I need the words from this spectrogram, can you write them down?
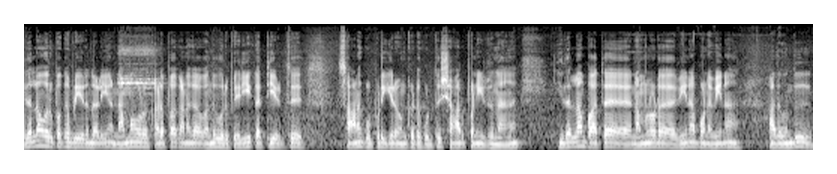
இதெல்லாம் ஒரு பக்கம் இப்படி இருந்தாலையும் நம்மளோட கடப்பா கணக்காக வந்து ஒரு பெரிய கத்தி எடுத்து சாணக்கு பிடிக்கிறவங்க கிட்ட கொடுத்து ஷார்ப் பண்ணிகிட்டு இருந்தாங்க இதெல்லாம் பார்த்த நம்மளோட வீணாக போன வீணா அதை வந்து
